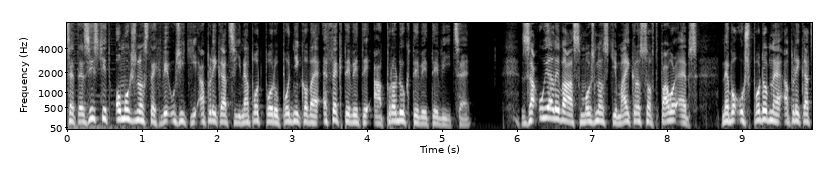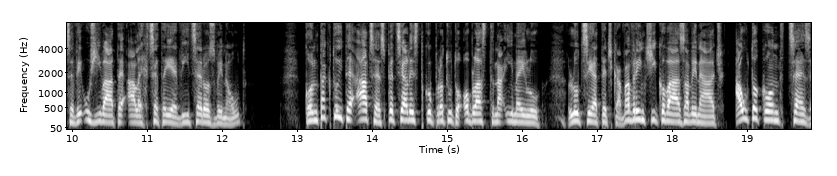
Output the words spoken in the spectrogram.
Chcete zjistit o možnostech využití aplikací na podporu podnikové efektivity a produktivity více? Zaujaly vás možnosti Microsoft Power Apps nebo už podobné aplikace využíváte, ale chcete je více rozvinout? Kontaktujte AC specialistku pro tuto oblast na e-mailu lucia.vavrinčíková zavináč autokont.cz.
